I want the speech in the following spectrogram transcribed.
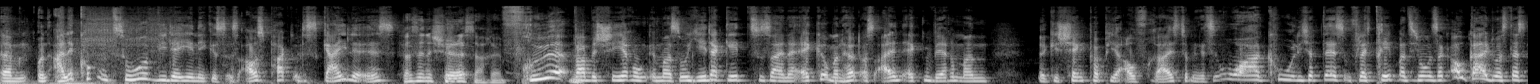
ähm, und alle gucken zu, wie derjenige es, es auspackt. Und das Geile ist, Das ist eine schöne äh, Sache. Früher war Bescherung immer so, jeder geht zu seiner Ecke und man hört aus allen Ecken, während man äh, Geschenkpapier aufreißt und jetzt, oh cool, ich habe das und vielleicht dreht man sich um und sagt, oh geil, du hast das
